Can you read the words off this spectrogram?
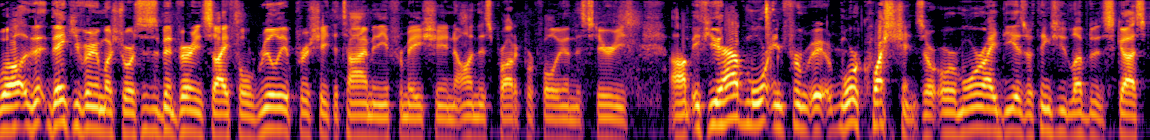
Well, th- thank you very much, Joris. This has been very insightful. Really appreciate the time and the information on this product portfolio in this series. Um, if you have more inform- uh, more questions or, or, more ideas or things you'd love to discuss,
